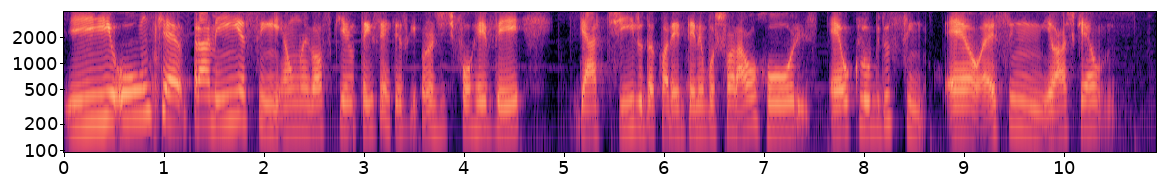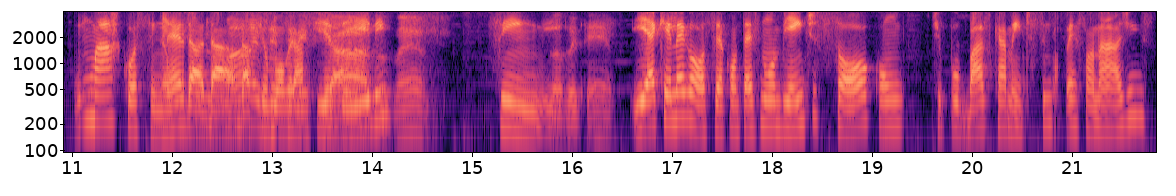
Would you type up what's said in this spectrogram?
E um que é, pra mim, assim, é um negócio que eu tenho certeza que quando a gente for rever gatilho da quarentena, eu vou chorar horrores. É o Clube dos Cinco. É, assim, eu acho que é um, um marco, assim, É né, da, da, da filmografia dele. Né, Sim, dos anos 80. e é aquele negócio, acontece num ambiente só, com, tipo, basicamente cinco personagens,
